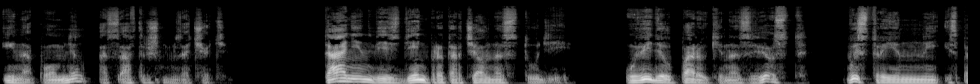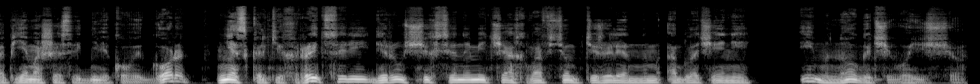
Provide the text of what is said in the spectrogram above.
и напомнил о завтрашнем зачете. Танин весь день проторчал на студии. Увидел пару кинозвезд, выстроенный из папье-маше средневековый город, нескольких рыцарей, дерущихся на мечах во всем тяжеленном облачении, и много чего еще.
